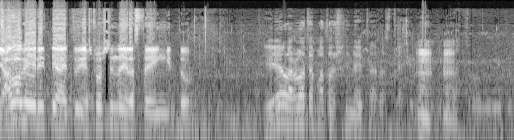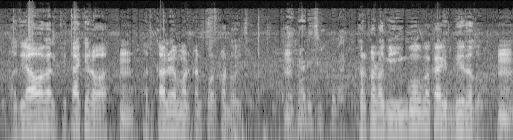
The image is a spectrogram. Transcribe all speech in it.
ಯಾವಾಗ ಈ ರೀತಿ ಆಯ್ತು? ಎಷ್ಟು ವರ್ಷದಿಂದ ಈ ರಸ್ತೆ ಹಿಂಗಿತ್ತು? ಏ ಅರವತ್ತೆಪ್ಪತ್ತು ವರ್ಷದಿಂದ ಐತೆ ರಸ್ತೆ. ಹ್ಮ್ ಹ್ಮ್. ಅದು ಯಾವಾಗ ಅಲ್ಲಿ ಕಿತ್ತಾಕಿರೋ ಹ್ಮ್. ಅದು ಕಾಲುವೆ ಮಾಡ್ಕೊಂಡು ಕರ್ಕೊಂಡು ಹೋಯ್ತು. ಕರ್ಕೊಂಡೋಗಿ ಹಿಂಗೆ ಹೋಗ್ಬೇಕಾಗಿದ್ದು ನೀರದು. ಹ್ಮ್.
